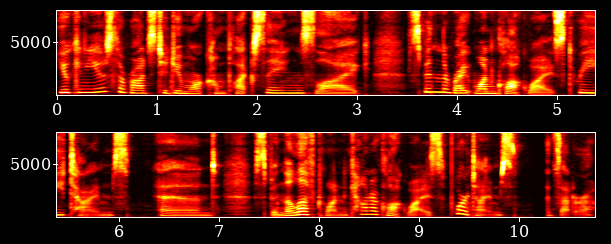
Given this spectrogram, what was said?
You can use the rods to do more complex things like spin the right one clockwise three times, and spin the left one counterclockwise four times, etc.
